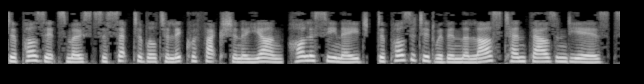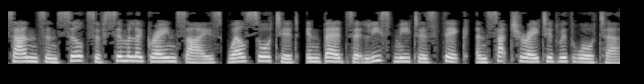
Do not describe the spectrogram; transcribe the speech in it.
Deposits most susceptible to liquefaction are young Holocene age, deposited within the last 10,000 years sands and silts of similar grain size well sorted, in beds at least meters thick, and saturated with water.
